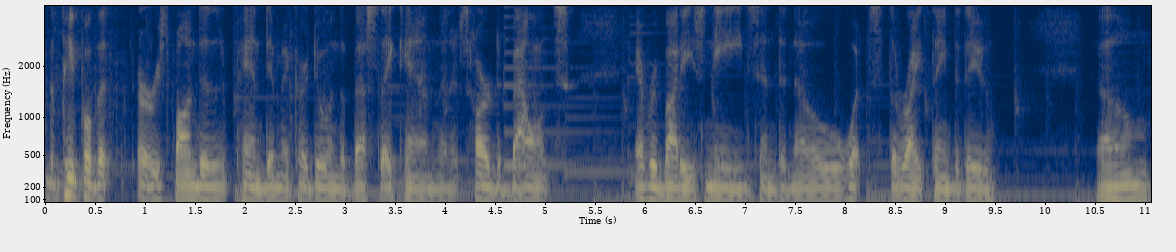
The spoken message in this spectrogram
the people that are responding to the pandemic are doing the best they can, and it's hard to balance everybody's needs and to know what's the right thing to do. Um,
